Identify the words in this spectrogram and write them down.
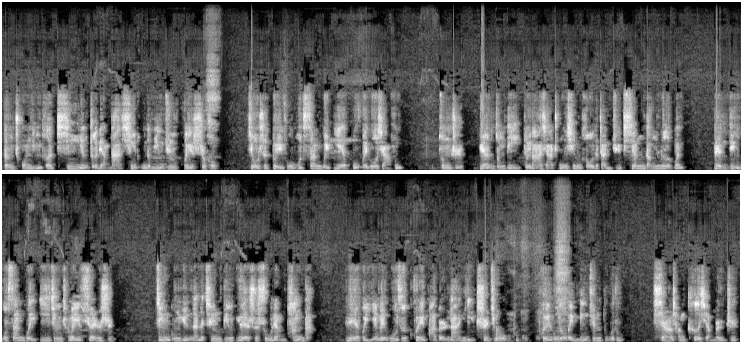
当闯营和西营这两大系统的明军会师后，就是对付吴三桂也不会落下风。总之，元宗帝对拿下重庆后的战局相当乐观，认定吴三桂已经成为悬师。进攻云南的清兵越是数量庞大，越会因为物资匮乏而难以持久，退路又被明军堵住，下场可想而知。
